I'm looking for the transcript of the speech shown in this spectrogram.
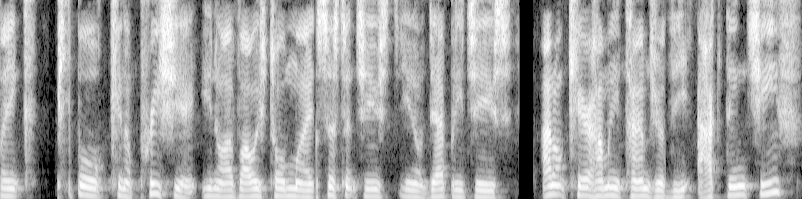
think people can appreciate. You know, I've always told my assistant chiefs, you know, deputy chiefs, I don't care how many times you're the acting chief,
